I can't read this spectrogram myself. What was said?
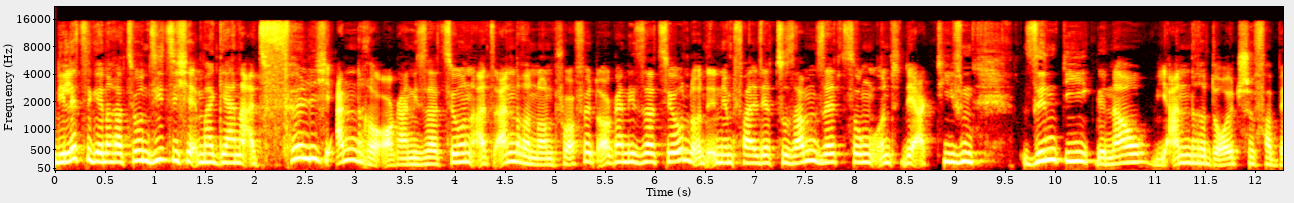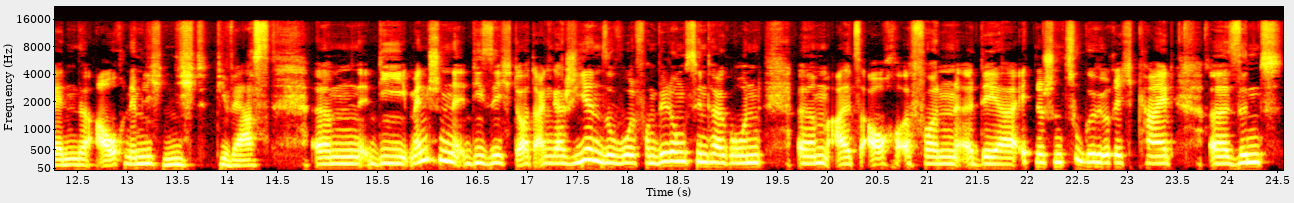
Die letzte Generation sieht sich ja immer gerne als völlig andere Organisation, als andere Non-Profit-Organisationen. Und in dem Fall der Zusammensetzung und der Aktiven sind die genau wie andere deutsche Verbände auch, nämlich nicht divers. Ähm, die Menschen, die sich dort engagieren, sowohl vom Bildungshintergrund ähm, als auch von der ethnischen Zugehörigkeit, äh, sind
